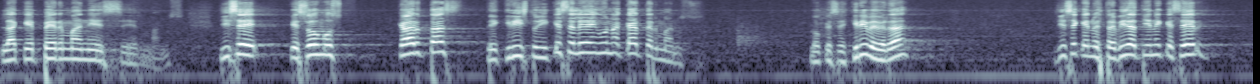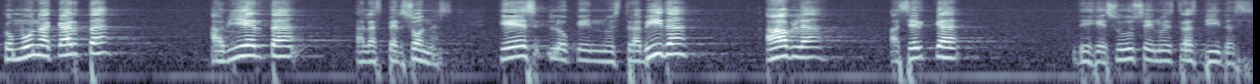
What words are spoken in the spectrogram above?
la que permanece, hermanos. Dice que somos cartas de Cristo. ¿Y qué se lee en una carta, hermanos? Lo que se escribe, ¿verdad? Dice que nuestra vida tiene que ser como una carta abierta a las personas, que es lo que en nuestra vida habla acerca de Jesús en nuestras vidas.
